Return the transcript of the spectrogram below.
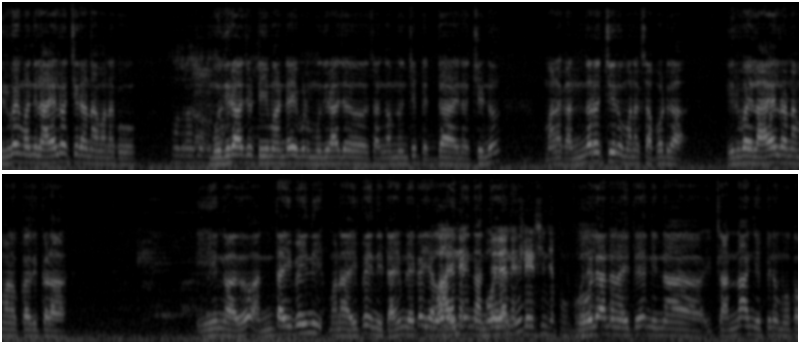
ఇరవై మంది లాయర్లు వచ్చిరన్న మనకు. ముదిరాజు ముదిరాజు టీం అంటే ఇప్పుడు ముదిరాజు సంఘం నుంచి పెద్ద ఆయన వచ్చిండు. మనకు అందరు వచ్చిర్రు మనకు సపోర్ట్గా. ఇరవై లాయర్లు అన్న మనకు ఇక్కడ. ఏం కాదు అంత అయిపోయింది మన అయిపోయింది. టైం లేక ఇలా అయిపోయింది అంతే చెప్పు అన్న అయితే నిన్న ఇట్లా అన్నా అని చెప్పినాము ఒక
